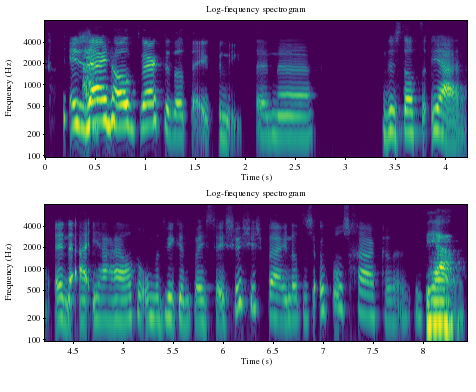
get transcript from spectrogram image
in zijn hoofd werkte dat even niet. En, uh, dus dat, ja, en uh, ja, hij had er om het weekend bij twee zusjes bij. En dat is ook wel schakelen. Dus, ja.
